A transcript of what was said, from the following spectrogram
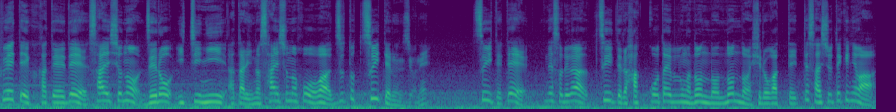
増えていく過程で最初の012あたりの最初の方はずっとついてるんですよね。ついててでそれがついてる発光体部分がどんどんどんどん広がっていって最終的には、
